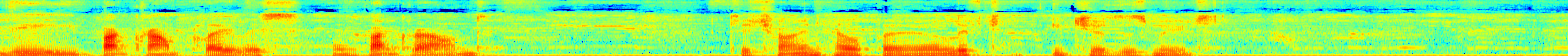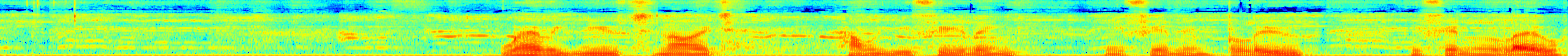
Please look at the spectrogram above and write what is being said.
the background playlist in the background to try and help uh, lift each other's moods. Where are you tonight? How are you feeling? Are you feeling blue? Are you feeling low?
